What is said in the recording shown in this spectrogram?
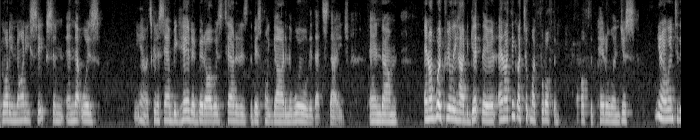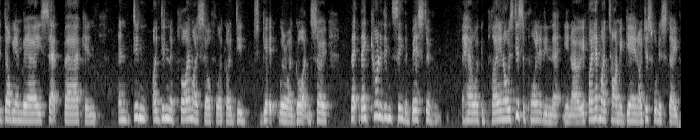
got in '96, and and that was, you know, it's going to sound big headed, but I was touted as the best point guard in the world at that stage, and um, and I'd worked really hard to get there. And I think I took my foot off the off the pedal and just you know went to the WNBA, sat back and and didn't I didn't apply myself like I did to get where I got, and so they, they kind of didn't see the best of how I could play, and I was disappointed in that. You know, if I had my time again, I just would have stayed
